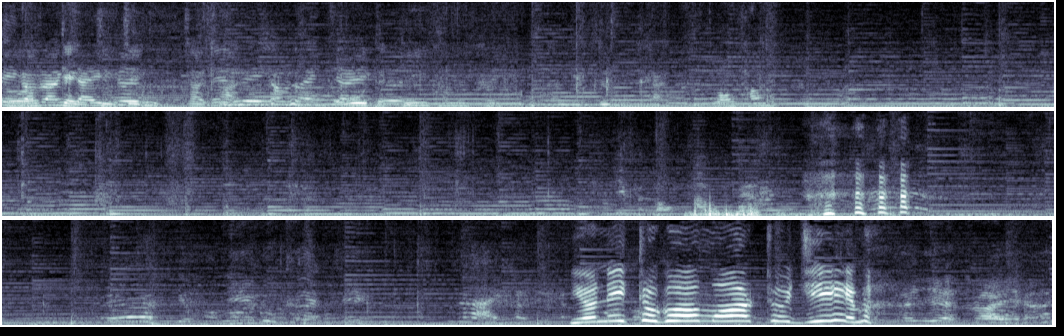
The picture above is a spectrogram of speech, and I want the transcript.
มีกำลังใจขึ้นมีกำลังใจโอ้แต่กี้ทำไมใครดึงแขนลองทำ You need to go more to gym. Yes, right.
